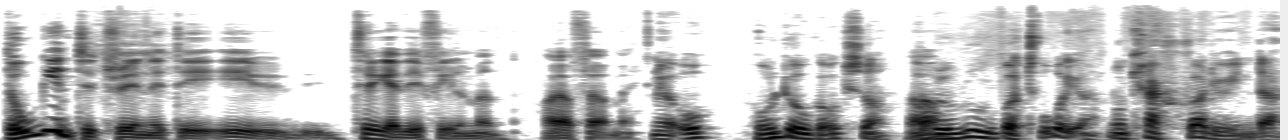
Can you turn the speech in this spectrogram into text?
Dog inte Trinity i tredje filmen, har jag för mig. Jo, hon dog också. Ja. Hon dog bara två ja. De kraschade ju in där.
